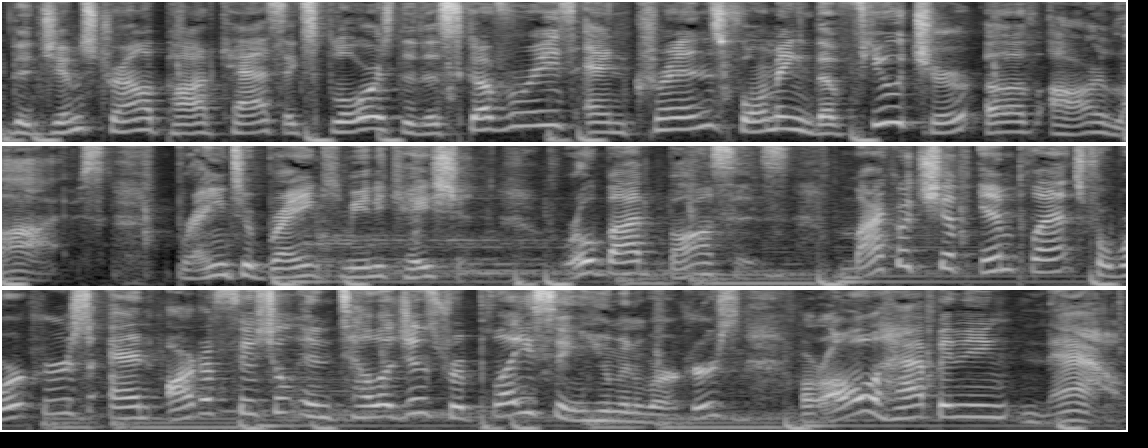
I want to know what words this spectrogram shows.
The Jim Stroud podcast explores the discoveries and trends forming the future of our lives. Brain to brain communication, robot bosses, microchip implants for workers, and artificial intelligence replacing human workers are all happening now.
